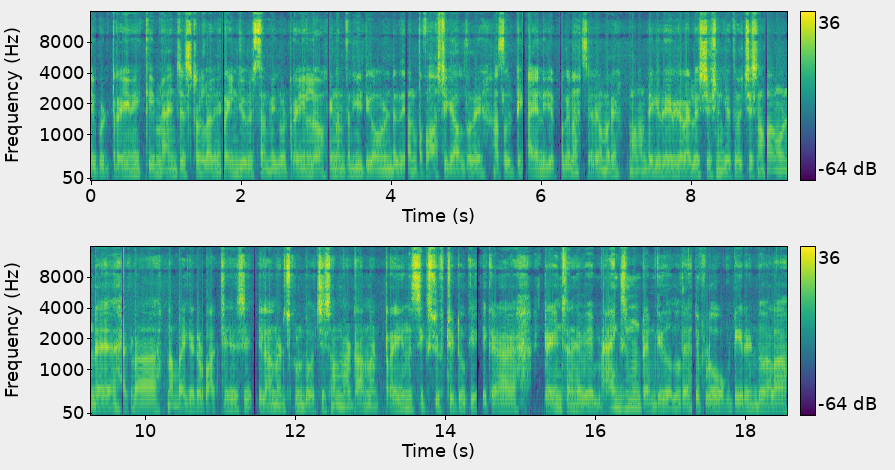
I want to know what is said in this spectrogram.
ఇప్పుడు ట్రైన్ ఎక్కి మాంచెస్టర్ వెళ్ళాలి. ట్రైన్ చూపిస్తాను మీకు. ట్రైన్లో ట్రైన్ అంత నీట్గా ఉంటది. అంత ఫాస్ట్గా వెళ్తది. అసలు టిక్ చెప్పుకున్నా సరే మరి. మనం దగ్గర దగ్గరగా రైల్వే స్టేషన్కి అయితే వచ్చేసాం. మనం ఉండే అక్కడ నా బైక్ అక్కడ పార్క్ చేసేసి ఇలా నడుచుకుంటూ వచ్చేసాం అనమాట నా ట్రైన్ సిక్స్ ఫిఫ్టీ టూ కి. ఇక్కడ ట్రైన్స్ అనేవి మాక్సిమం టైం కి వెళ్తాయి. ఇప్పుడు ఒకటి రెండు అలా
